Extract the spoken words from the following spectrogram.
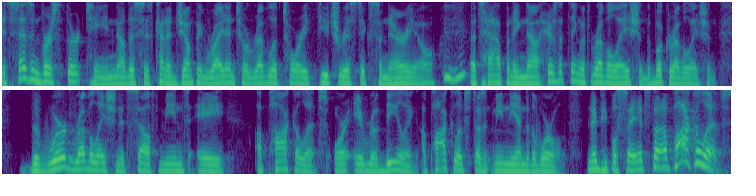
It says in verse 13, now this is kind of jumping right into a revelatory futuristic scenario mm-hmm. that's happening. Now, here's the thing with Revelation, the book of Revelation. The word revelation itself means a apocalypse or a revealing. Apocalypse doesn't mean the end of the world. Many people say it's the apocalypse.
